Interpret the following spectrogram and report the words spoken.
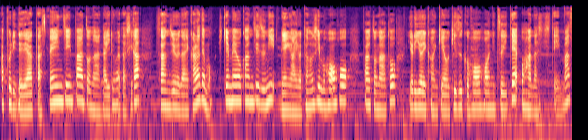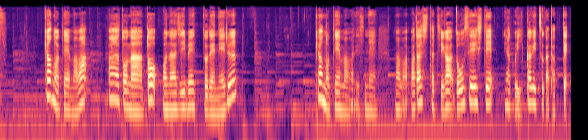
アプリで出会ったスペイン人パートナーがいる私が30代からでも引け目を感じずに恋愛を楽しむ方法パートナーとより良い関係を築く方法についてお話ししています。今日のテーマはパートナーと同じベッドで寝る。今日のテーマはですね、まあ、私たちが同棲して約1ヶ月が経って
